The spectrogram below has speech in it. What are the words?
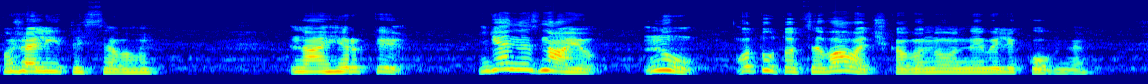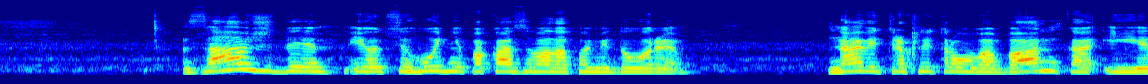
пожалітися вам на гірки. Я не знаю. Ну, отут оце валочка, воно невеликовне. Завжди, і от сьогодні показувала помідори. Навіть трьохлітрова банка і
